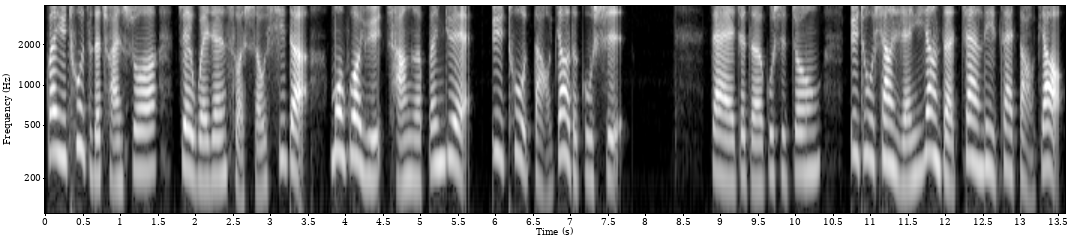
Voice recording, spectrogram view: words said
关于兔子的传说，最为人所熟悉的，莫过于嫦娥奔月、玉兔捣药的故事。在这则故事中，玉兔像人一样的站立在捣药。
